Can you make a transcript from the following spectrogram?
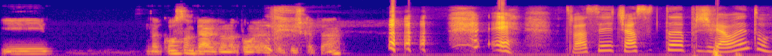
и накосан бях да напълня пътишката. Е, това си е част от преживяването.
